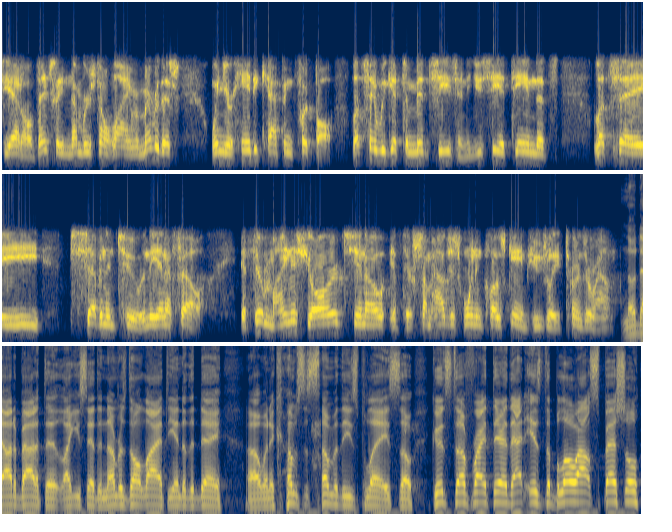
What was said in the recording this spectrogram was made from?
Seattle, eventually numbers don't lie. And remember this when you're handicapping football. Let's say we get to midseason and you see a team that's, let's say, seven and two in the NFL if they're minus yards, you know, if they're somehow just winning close games, usually it turns around. No doubt about it. That, like you said, the numbers don't lie at the end of the day uh, when it comes to some of these plays. So good stuff right there. That is the blowout special.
